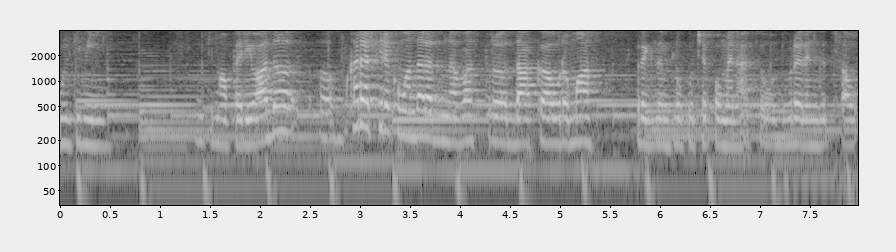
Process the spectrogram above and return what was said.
ultimii, ultima perioadă, care ar fi recomandarea dumneavoastră dacă au rămas, spre exemplu, cu ce pomeneați, o durere în gât sau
